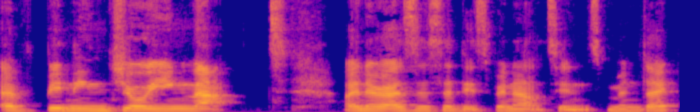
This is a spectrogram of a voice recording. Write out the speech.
have been enjoying that I know, as I said, it's been out since Monday.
